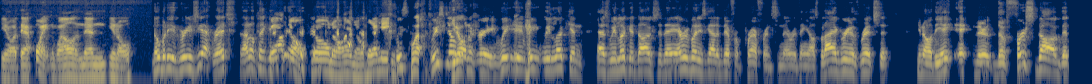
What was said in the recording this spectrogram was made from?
you know at that point. point and well and then you know. Nobody agrees yet rich. I don't think well, no no no i know. But i mean we, well, we still don't agree. We, we we look and as we look at dogs today everybody's got a different preference and everything else. But i agree with rich that you know the the first dog that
